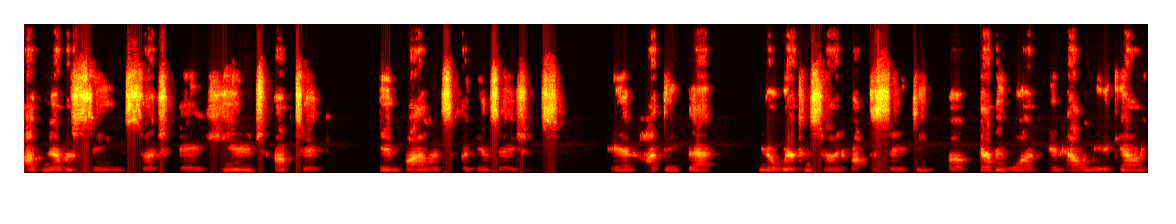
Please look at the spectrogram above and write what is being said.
I've never seen such a huge uptick in violence against Asians, and I think that you know we're concerned about the safety of everyone in Alameda County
